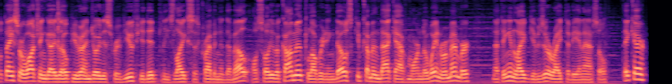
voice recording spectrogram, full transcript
So thanks for watching guys. I hope you enjoyed this review. If you did please like subscribe and hit the bell. Also leave a comment. Love reading those. Keep coming back. I have more on the way. And remember nothing in life gives you a right to be an asshole. Take care.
